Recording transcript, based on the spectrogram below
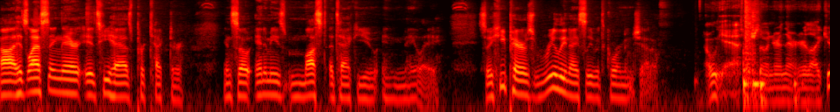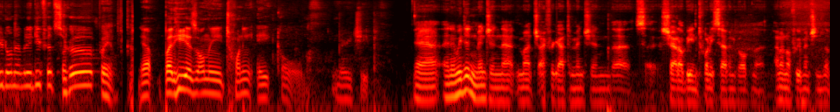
Uh, his last thing there is he has protector, and so enemies must attack you in melee. So he pairs really nicely with Khoromin Shadow. Oh yeah, especially when you're in there and you're like, you don't have any defense, suck up. Bam. Yep, but he is only 28 gold, very cheap. Yeah, and then we didn't mention that much. I forgot to mention the Shadow being 27 gold. I don't know if we mentioned the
